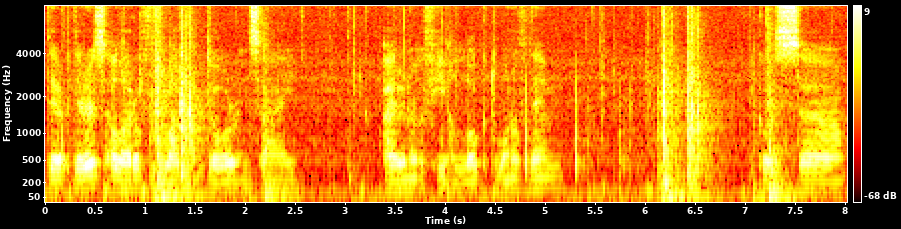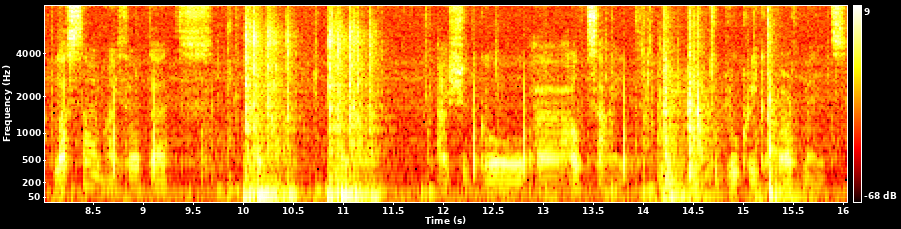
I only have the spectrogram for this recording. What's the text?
There there is a lot of locked door inside. I don't know if he unlocked one of them because uh, last time I thought that I should go uh, outside to Blue Creek Apartments.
